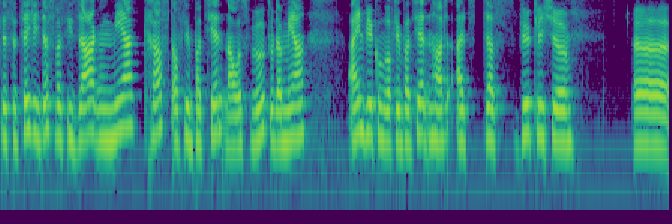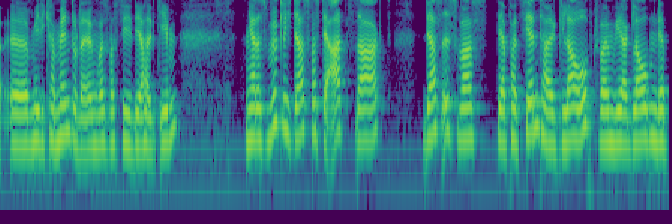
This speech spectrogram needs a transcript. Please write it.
dass tatsächlich das, was sie sagen, mehr Kraft auf den Patienten auswirkt oder mehr Einwirkung auf den Patienten hat, als das wirkliche äh, äh, Medikament oder irgendwas, was die dir halt geben. Ja, das ist wirklich das, was der Arzt sagt, das ist, was der Patient halt glaubt, weil wir ja glauben, der,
